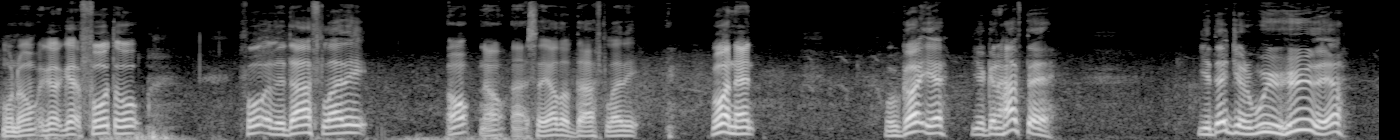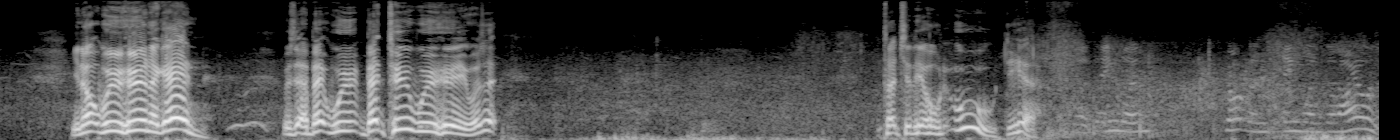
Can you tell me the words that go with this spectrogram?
Hold on, we got to get a photo. Photo of the daft laddie. Oh, no, that's the other daft laddie. Go on then. We've got you. You're going to have to. You did your woohoo there. You're not woohooing again. Was it a bit woo, bit too woohooey, was it? Touch of the old ooh dear. England, Scotland, England, and Ireland.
